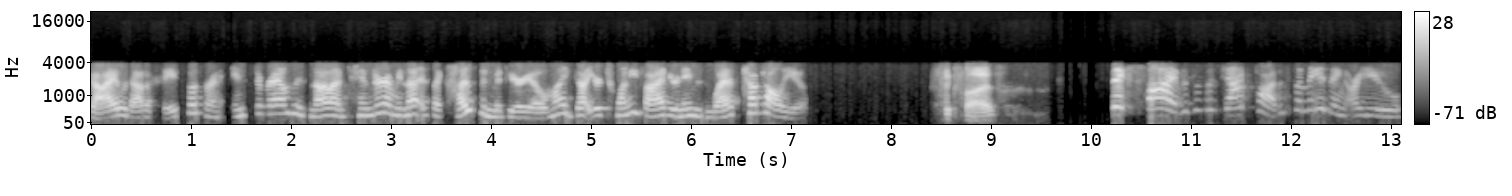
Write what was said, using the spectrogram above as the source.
guy without a Facebook or an Instagram who's not on Tinder, I mean, that is like husband material. My God, you're 25. Your name is Wes. How tall are you? Six five. Six five. This is a jackpot. This is amazing. Are you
